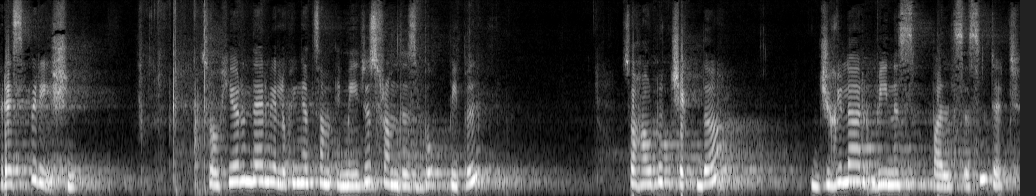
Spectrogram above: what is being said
respiration. So here and there we are looking at some images from this book people. So how to check the jugular venous pulse isn't it?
